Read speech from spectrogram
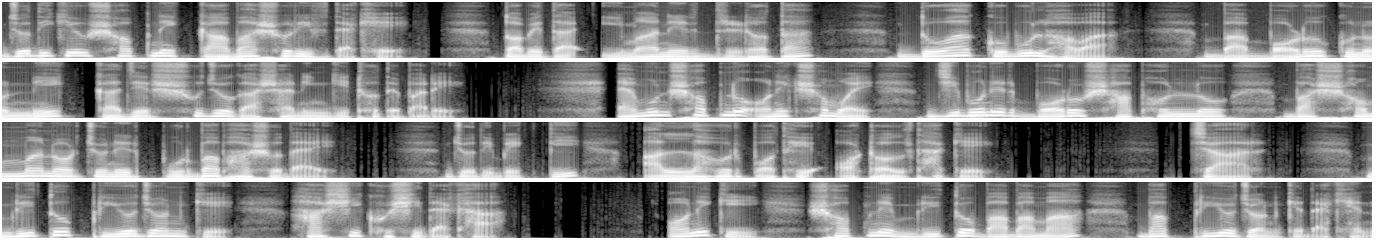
যদি কেউ স্বপ্নে কাবা শরীফ দেখে, তবে তা ইমানের দৃঢ়তা, দোয়া কবুল হওয়া বা বড় কোনো নেক কাজের সুযোগ আসার ইঙ্গিত হতে পারে। এমন স্বপ্ন অনেক সময় জীবনের বড় সাফল্য বা সম্মান অর্জনের পূর্বাভাসও দেয়, যদি ব্যক্তি আল্লাহর পথে অটল থাকে। চার মৃত প্রিয়জনকে হাসি খুশি দেখা। অনেকেই স্বপ্নে মৃত বাবা মা বা প্রিয়জনকে দেখেন।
